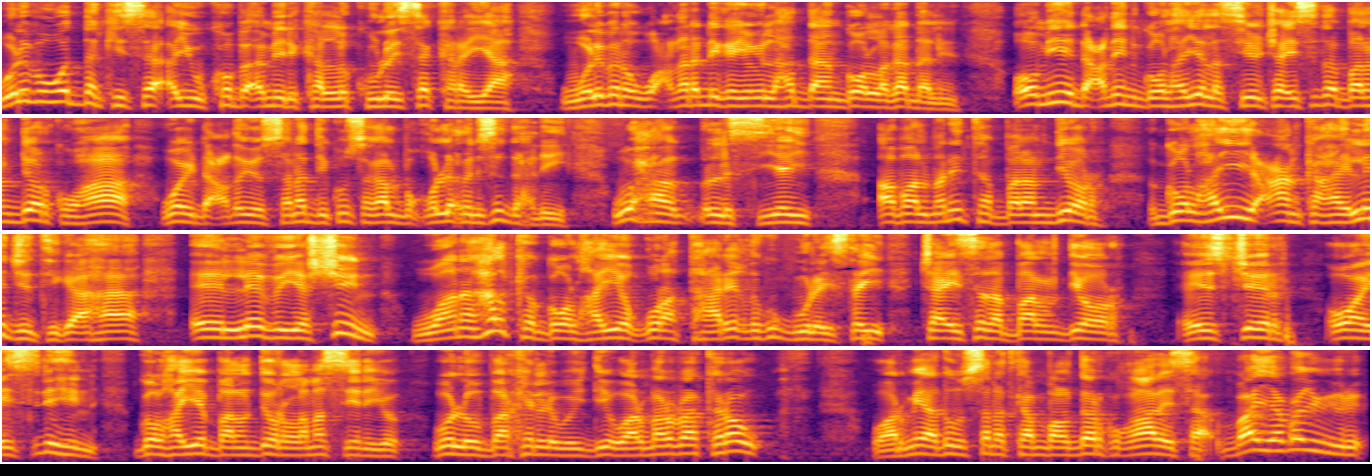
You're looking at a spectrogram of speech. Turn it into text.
weliba wadankiisa ayuu coba america la kuulaysan karayaa. Welibana wacdana dhigayo ilaa hadda aan gool laga dhalin. Oo miyay dhacdeen goolhayo la siiyo jaa-isada balandiorku haa way dhacdayo sanadii kun sagaal boqol lixdan saddexdii waxaa la siiyey abaalmarinta balandior goolhayihii caanka ahaa legendiga ahaa ee leviyashin waana halka goolhaye qura taariikhda ku guulaystay jaa-isada balandior sjer oo ay isdhihin goolhaye balandior lama siinayo. Walow barker la weydiiyey waar mar waar miya adigu sanadkan baldeer ku qaadaysa? Maya mayuu yidhi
